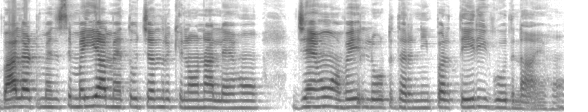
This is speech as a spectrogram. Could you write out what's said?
बालहट में जैसे मैया, मैं तो चंद्र खिलौना ले हों। जय अभय लोट धरनी पर तेरी गोद न आए हों।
